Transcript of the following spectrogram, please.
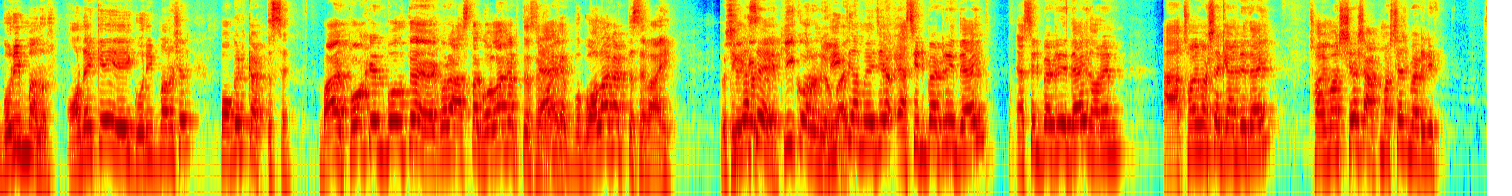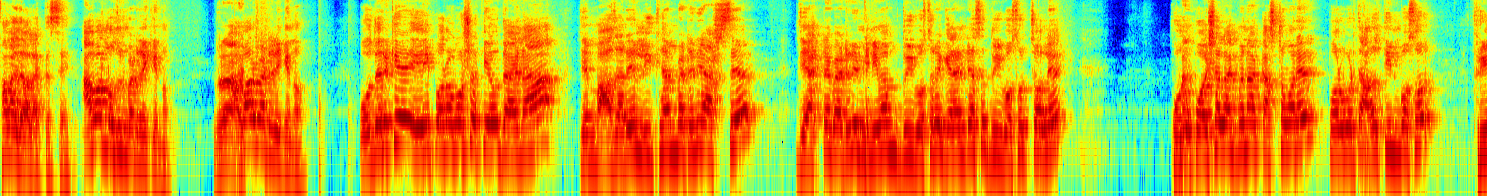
গরিব মানুষ অনেকেই এই গরিব মানুষের পকেট কাটতেছে। ভাই পকেট বলতে একবারে আস্তা গলা কাটতেছে। গলা কাটতেছে ভাই। তো ঠিক আছে? কি করণীয়? লিথিয়াম এই যে অ্যাসিড ব্যাটারি দেয় অ্যাসিড ব্যাটারি দেয় ধরেন ছয় মাসের গ্যারান্টি দেয় ছয় মাস শেষ আট মাস শেষ ব্যাটারি ফালাই দেওয়া লাগতেছে। আবার নতুন ব্যাটারি কেনো? আবার ব্যাটারি কেনো? ওদেরকে এই পরামর্শ কেউ দেয় না যে বাজারে লিথিয়াম ব্যাটারি আসছে যে একটা ব্যাটারি মিনিমাম দুই বছরের গ্যারান্টি আছে দুই বছর চলে। কোনো পয়সা লাগবে না কাস্টমারের পরবর্তী আরও তিন বছর। ফ্রি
